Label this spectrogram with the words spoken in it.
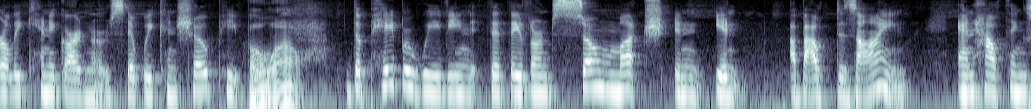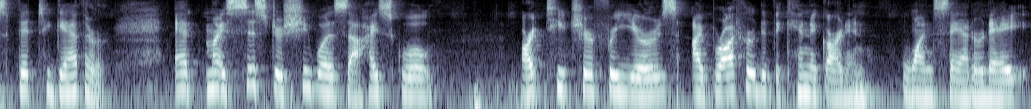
early kindergartners that we can show people. Oh wow. The paper weaving that they learned so much in in about design and how things fit together. And my sister, she was a high school art teacher for years. I brought her to the kindergarten one Saturday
